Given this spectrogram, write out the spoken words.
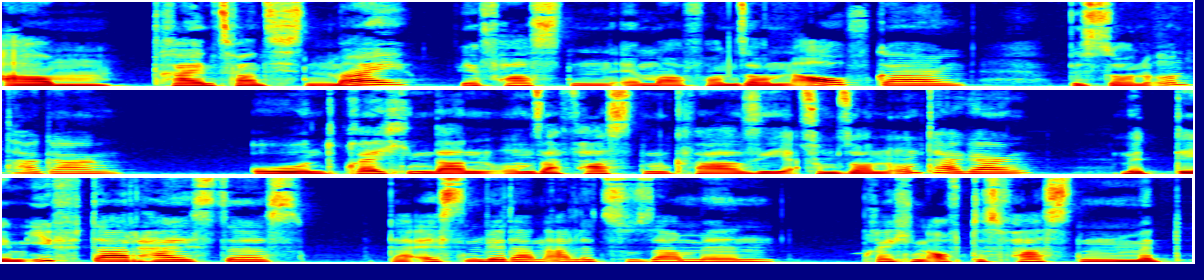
am 23. Mai. Wir fasten immer von Sonnenaufgang bis Sonnenuntergang und brechen dann unser Fasten quasi zum Sonnenuntergang. Mit dem Iftar heißt es. Da essen wir dann alle zusammen, brechen oft das Fasten mit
